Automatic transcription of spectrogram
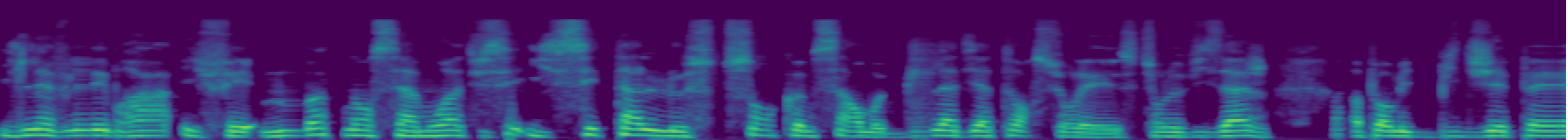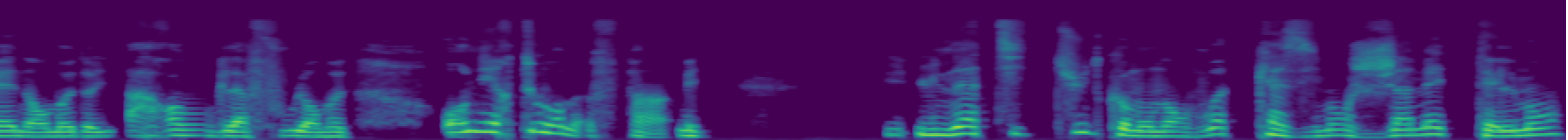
il lève les bras, il fait maintenant c'est à moi, tu sais, il s'étale le sang comme ça en mode gladiator sur les sur le visage, un peu en mode BJ Penn, en mode il harangue la foule, en mode on y retourne, enfin, mais une attitude comme on n'en voit quasiment jamais tellement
